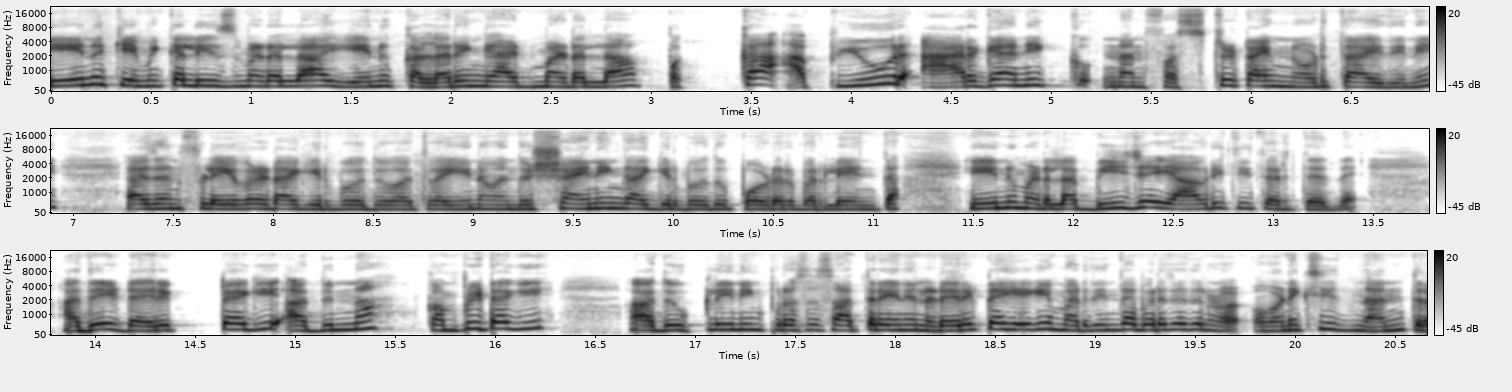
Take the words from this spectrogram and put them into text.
ಏನು ಕೆಮಿಕಲ್ ಯೂಸ್ ಮಾಡಲ್ಲ ಏನು ಕಲರಿಂಗ್ ಆ್ಯಡ್ ಮಾಡಲ್ಲ ಪಕ್ಕ ಪ್ಯೂರ್ ಆರ್ಗ್ಯಾನಿಕ್ ನಾನು ಫಸ್ಟ್ ಟೈಮ್ ನೋಡ್ತಾ ಇದ್ದೀನಿ. ಅದೊಂದು ಫ್ಲೇವರ್ಡ್ ಆಗಿರ್ಬೋದು ಅಥವಾ ಏನೋ ಒಂದು ಶೈನಿಂಗ್ ಆಗಿರ್ಬೋದು ಪೌಡರ್ ಬರಲಿ ಅಂತ. ಏನು ಮಾಡಲ್ಲ, ಬೀಜ ಯಾವ ರೀತಿ ತರ್ತದೆ, ಅದೇ ಡೈರೆಕ್ಟಾಗಿ ಅದನ್ನು ಕಂಪ್ಲೀಟಾಗಿ ಅದು ಕ್ಲೀನಿಂಗ್ ಪ್ರೊಸೆಸ್ ಆ ಥರ ಏನಿಲ್ಲ. ಡೈರೆಕ್ಟಾಗಿ ಹೇಗೆ ಮರದಿಂದ ಬರುತ್ತೆ ಅದನ್ನು ಒಣಗಿಸಿದ ನಂತರ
